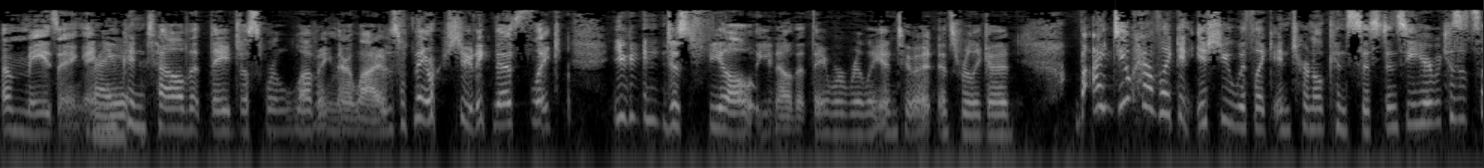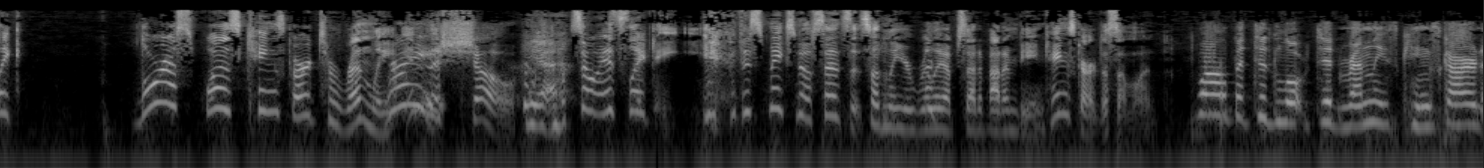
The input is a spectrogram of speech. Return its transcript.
amazing. And you can tell that they just were loving their lives when they were shooting this. Like, you can just feel, you know, that they were really into it. It's really good. But I do have, like, an issue with, like, internal consistency here because it's like, Loras was Kingsguard to Renly in the show. Yeah. So it's like, this makes no sense that suddenly you're really upset about him being Kingsguard to someone. Well, but did did Renly's Kingsguard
